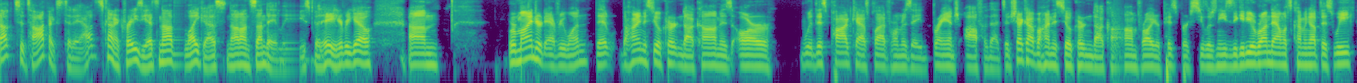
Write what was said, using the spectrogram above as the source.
Stuck to topics today. That's kind of crazy. That's not like us, not on Sunday at least. But hey, here we go. Um, reminder to everyone that behindthesteelcurtain.com is our with this podcast platform is a branch off of that. So check out behindthesteelcurtain.com for all your Pittsburgh Steelers needs to give you a rundown what's coming up this week.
